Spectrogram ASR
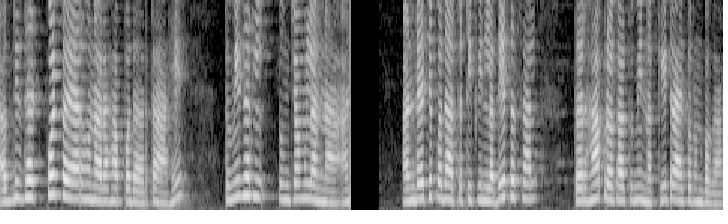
अगदी झटपट तयार होणारा हा पदार्थ आहे. तुम्ही जर तुमच्या मुलांना अंड्याचे पदार्थ टिफिनला देत असाल तर हा प्रकार तुम्ही नक्की ट्राय करून बघा.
